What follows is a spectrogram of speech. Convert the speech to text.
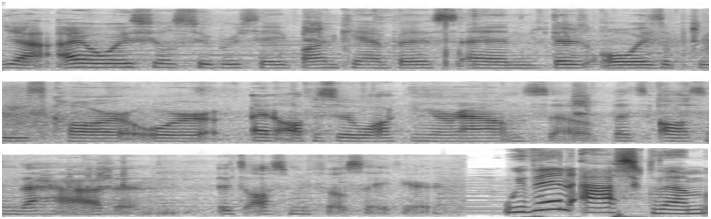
Yeah, I always feel super safe on campus and there's always a police car or an officer walking around, so that's awesome to have and it's awesome to feel safe here. We then asked them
